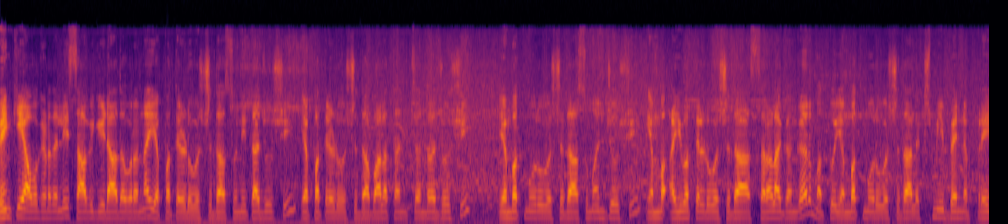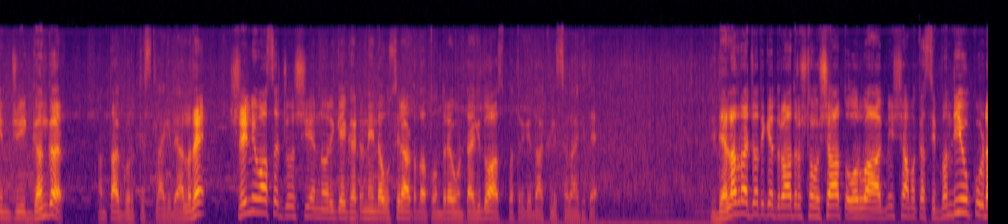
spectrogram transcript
ಬೆಂಕಿ ಅವಘಡದಲ್ಲಿ ಸಾವಿಗೀಡಾದವರನ್ನ ಎಪ್ಪತ್ತೆರಡು ವರ್ಷದ ಸುನೀತಾ ಜೋಶಿ, ಎಪ್ಪತ್ತೆರಡು ವರ್ಷದ ಬಾಲತನ್ ಚಂದ್ರ ಜೋಶಿ, ಎಂಬತ್ಮೂರು ವರ್ಷದ ಸುಮನ್ ಜೋಶಿ, ಎಂಬ, ಐವತ್ತೆರಡು ವರ್ಷದ ಸರಳ ಗಂಗರ್ ಮತ್ತು ಎಂಬತ್ಮೂರು ವರ್ಷದ ಲಕ್ಷ್ಮೀಬೆನ್ ಪ್ರೇಮ್ಜಿ ಗಂಗರ್ ಅಂತ ಗುರುತಿಸಲಾಗಿದೆ. ಅಲ್ಲದೆ ಶ್ರೀನಿವಾಸ ಜೋಶಿ ಅನ್ನೋರಿಗೆ ಘಟನೆಯಿಂದ ಉಸಿರಾಟದ ತೊಂದರೆ ಉಂಟಾಗಿದ್ದು ಆಸ್ಪತ್ರೆಗೆ ದಾಖಲಿಸಲಾಗಿದೆ. ಇದೆಲ್ಲದರ ಜೊತೆಗೆ ದುರಾದೃಷ್ಟವಶಾತ್ ಓರ್ವ ಅಗ್ನಿಶಾಮಕ ಸಿಬ್ಬಂದಿಯೂ ಕೂಡ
